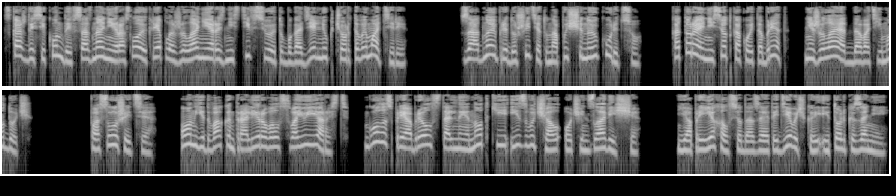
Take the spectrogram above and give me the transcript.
С каждой секундой в сознании росло и крепло желание разнести всю эту богадельню к чертовой матери. Заодно и придушить эту напыщенную курицу, которая несет какой-то бред, не желая отдавать ему дочь. «Послушайте», он едва контролировал свою ярость. Голос приобрел стальные нотки и звучал очень зловеще. «Я приехал сюда за этой девочкой и только за ней.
